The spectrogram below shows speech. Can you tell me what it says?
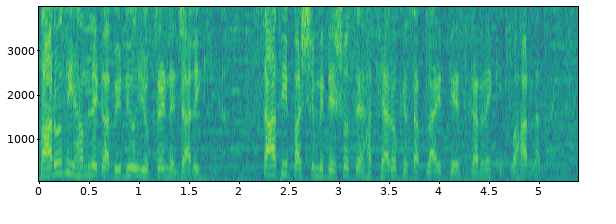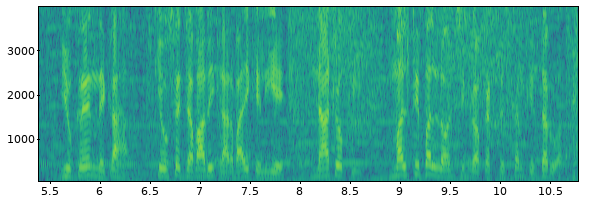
बारूदी हमले का वीडियो यूक्रेन ने जारी किया। साथ ही पश्चिमी देशों से हथियारों की सप्लाई तेज करने की गुहार लगाई। यूक्रेन ने कहा कि उसे जवाबी कार्रवाई के लिए नाटो की मल्टीपल लॉन्चिंग रॉकेट सिस्टम की ज़रूरत है।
